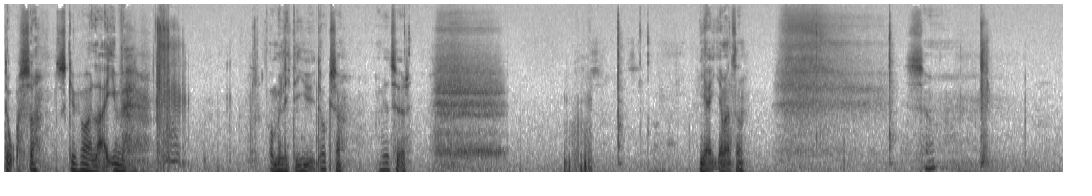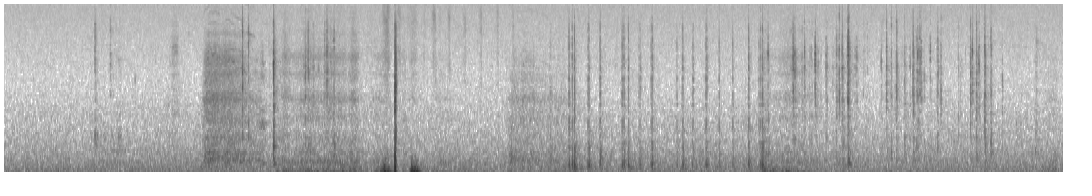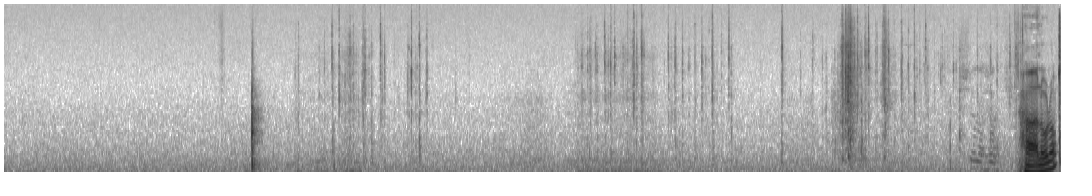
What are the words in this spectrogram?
Då så, ska vi vara live. Och med lite ljud också. Om vi har tur. Jajamensan. Så. Hallå då.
